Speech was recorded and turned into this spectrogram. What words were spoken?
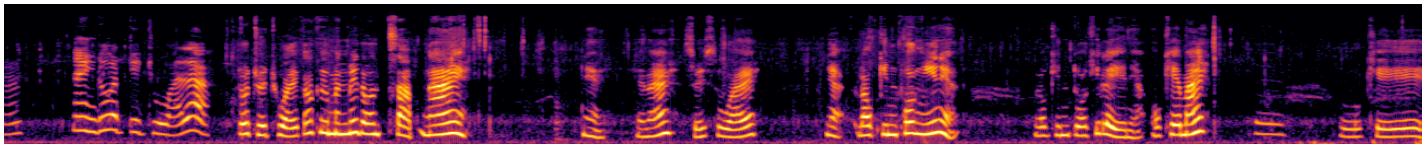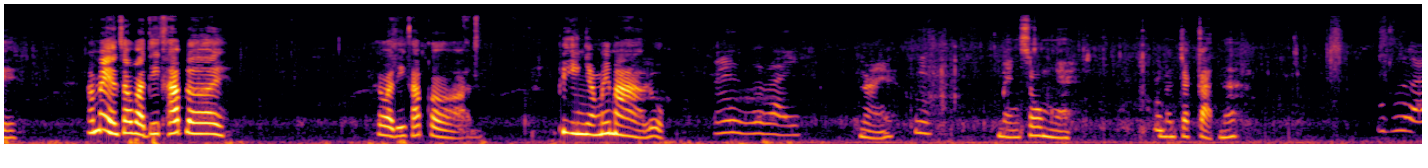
นะให้ดูติดฉวยล่ะ ตัวสวยๆก็คือมันไม่โดนสับไง เนี่ยเห็นไหมสวยๆเนี่ย เรากินพวกนี้เนี่ย เรากินตัวขี้เหร่เนี่ย โอเคไหมเออโอเคเอาไม่เห็นสวัสดีครับเลย สวัสดีครับก่อน พี่อิงยังไม่มาเหรอลูก ไม่เป็นไรไหนนี่แมงส้มไง มันจะกัดนะ ไม่เป็นไร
